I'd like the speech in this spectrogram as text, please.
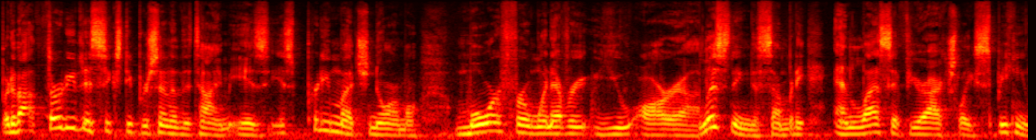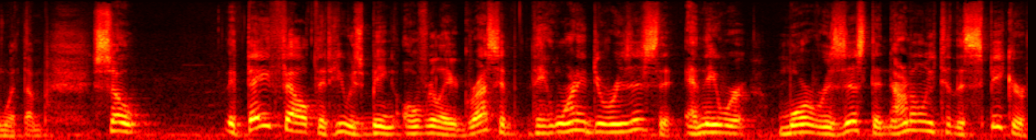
But about 30 to 60% of the time is, is pretty much normal. More for whenever you are uh, listening to somebody, and less if you're actually speaking with them. So if they felt that he was being overly aggressive, they wanted to resist it. And they were more resistant not only to the speaker,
